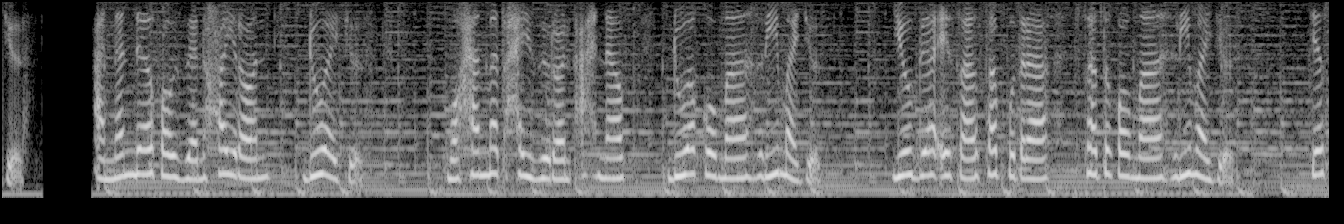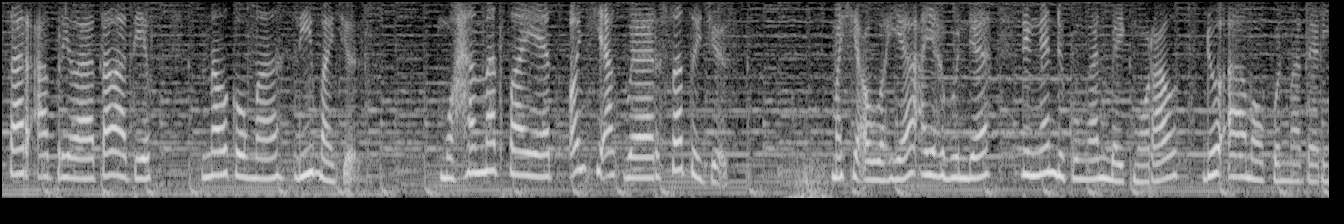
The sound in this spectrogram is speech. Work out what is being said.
juz. Ananda Fauzan Khairon 2 juz. Muhammad Haizuron Ahnaf 2,5 juz Yoga Esa Saputra 1,5 juz Cesar Aprila Talatif 0,5 juz Muhammad Fayed Onci Akbar 1 juz Masya Allah ya ayah bunda. Dengan dukungan baik moral, doa maupun materi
